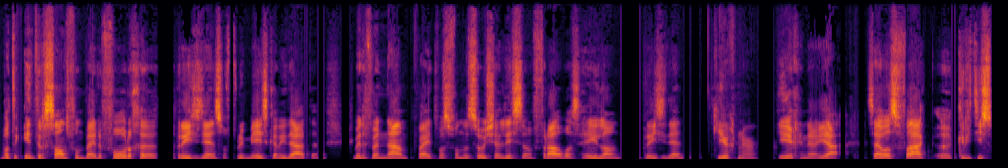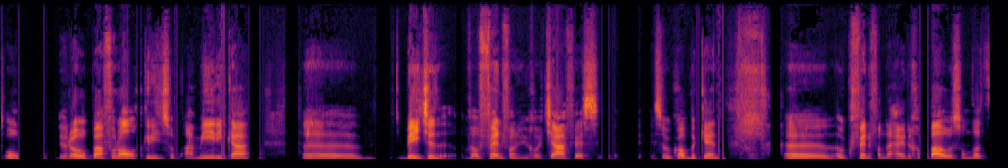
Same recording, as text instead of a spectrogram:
wat ik interessant vond bij de vorige presidents- of premierskandidaten. Ik ben even een naam kwijt, was van de socialisten een vrouw, was heel lang president. Kirchner. Kirchner, ja. Zij was vaak kritisch op Europa, vooral kritisch op Amerika. Een uh, beetje een fan van Hugo Chavez, is ook al bekend. Uh, ook fan van de huidige paus, omdat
